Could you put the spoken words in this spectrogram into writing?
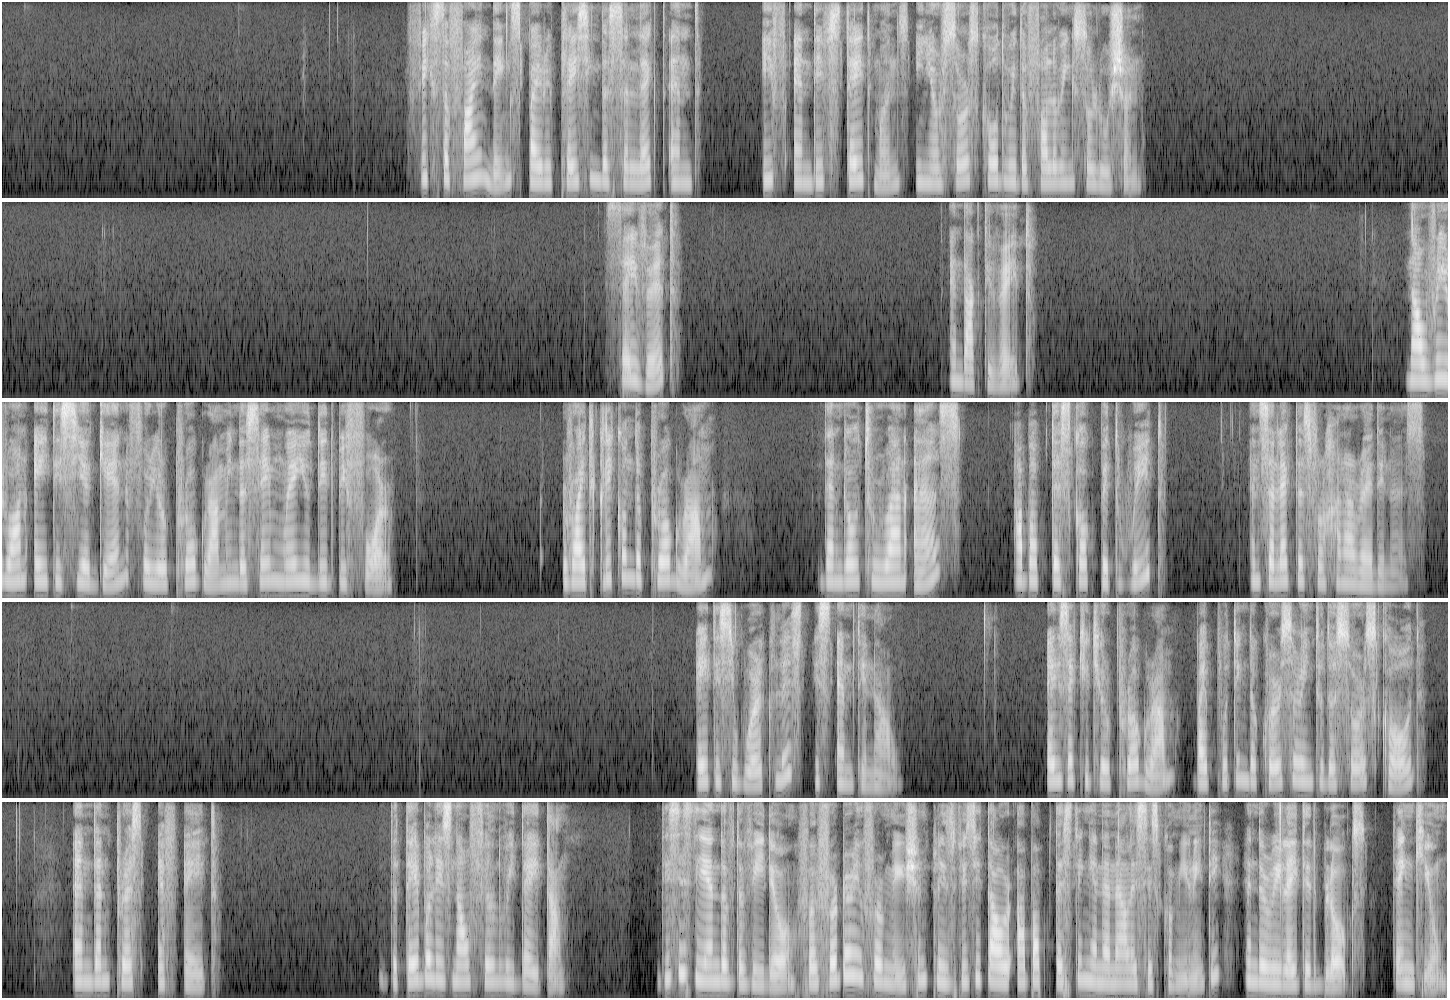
Fix the findings by replacing the select and if and if statements in your source code with the following solution. Save it and activate. Now rerun ATC again for your program in the same way you did before right-click on the program, then go to Run As, ABAP Test Cockpit width, and select this for HANA Readiness. ATC work list is empty now. Execute your program by putting the cursor into the source code and then press F8. The table is now filled with data. This is the end of the video. For further information, please visit our ABAP testing and analysis community and the related blogs. Thank you.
